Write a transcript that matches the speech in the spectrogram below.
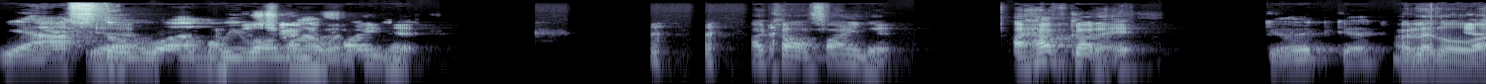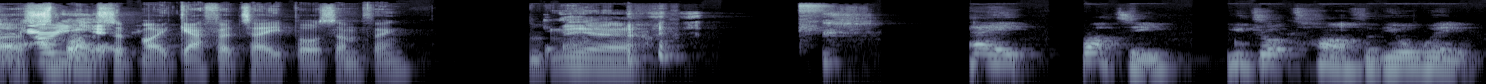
Yeah, that's Yeah. the one I'm we just want trying now. to find it. I can't find it. I have got it. Good, good. A little Yeah, uh, sponsored by Gaffer Tape or something. Yeah. Hey, Butty, you dropped half of your wing.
